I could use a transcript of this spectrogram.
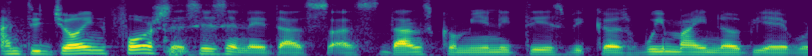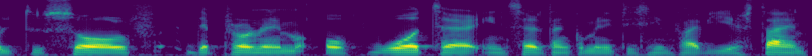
And, to join forces, isn't it, as, as dance communities, because we might not be able to solve the problem of water in certain communities in five years' time.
